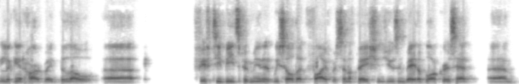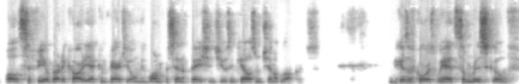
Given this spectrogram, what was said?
looking at heart rate below uh, 50 beats per minute, we saw that 5% of patients using beta blockers had, um, well, severe bradycardia compared to only 1% of patients using calcium channel blockers. Because, of course, we had some risk of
